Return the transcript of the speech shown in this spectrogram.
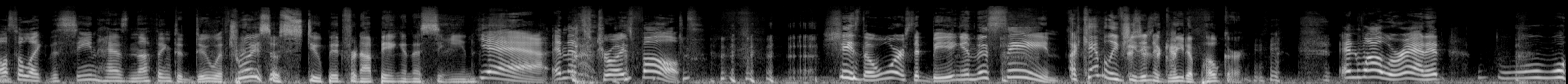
also, like this scene has nothing to do with Troi is so stupid for not being in this scene. Yeah, and that's Troi's fault. She's the worst at being in this scene. I can't believe she didn't agree to poker. And while we're at it, w- w-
